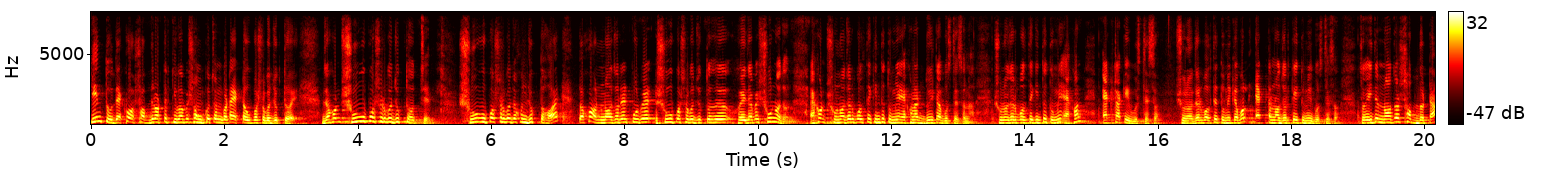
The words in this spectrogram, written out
কিন্তু দেখো, শব্দের অর্থের কীভাবে সংকোচন ঘটায় একটা উপসর্গ যুক্ত হয়। যখন সু উপসর্গ যুক্ত হচ্ছে সু উপসর্গ যখন যুক্ত হয়, তখন নজরের পূর্বে সু উপসর্গ যুক্ত হয়ে যাবে সুনজর। এখন সুনজর বলতে কিন্তু তুমি এখন আর দুইটা বুঝতেছো না। সুনজর বলতে কিন্তু তুমি এখন একটাকেই বুঝতেছো। সুনজর বলতে তুমি কেবল একটা নজরকেই তুমি বুঝতেছো। তো এই যে নজর শব্দটা,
